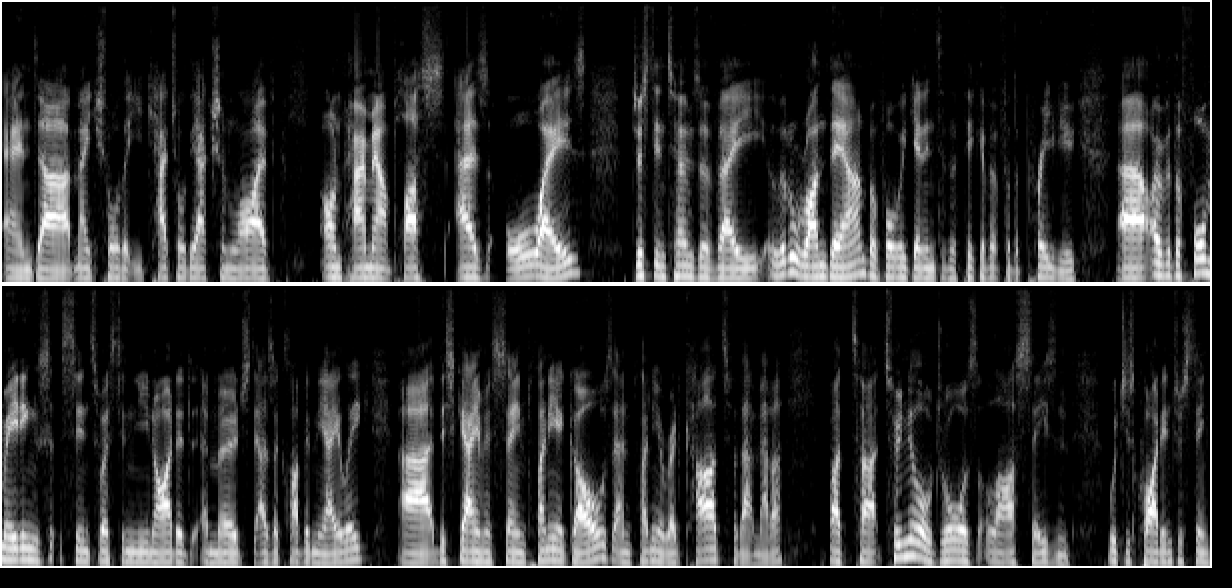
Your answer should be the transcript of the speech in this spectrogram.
and uh, make sure that you catch all the action live on Paramount Plus as always. Just in terms of a little rundown before we get into the thick of it for the preview. Uh, over the four meetings since Western United emerged as a club in the A League, uh, this game has seen plenty of goals and plenty of red cards for that matter but uh, 2 0 draws last season, which is quite interesting.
